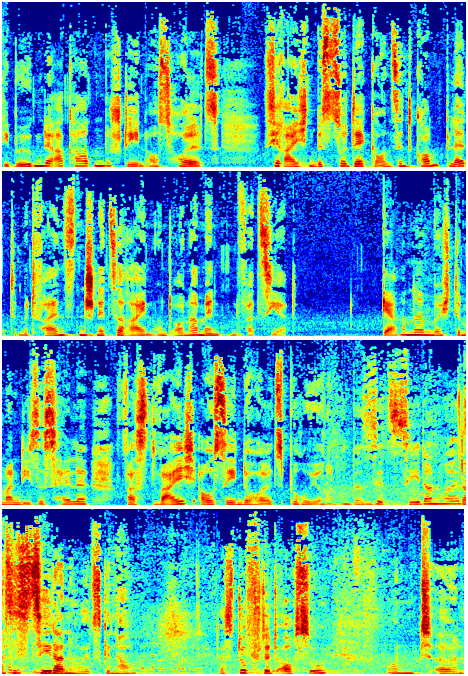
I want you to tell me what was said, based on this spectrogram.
Die Bögen der Arkaden bestehen aus Holz. Sie reichen bis zur Decke und sind komplett mit feinsten Schnitzereien und Ornamenten verziert. Gerne möchte man dieses helle, fast weich aussehende Holz berühren. Und das ist jetzt Zedernholz? Das ist Zedernholz, genau. Das duftet auch so. Und ähm,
